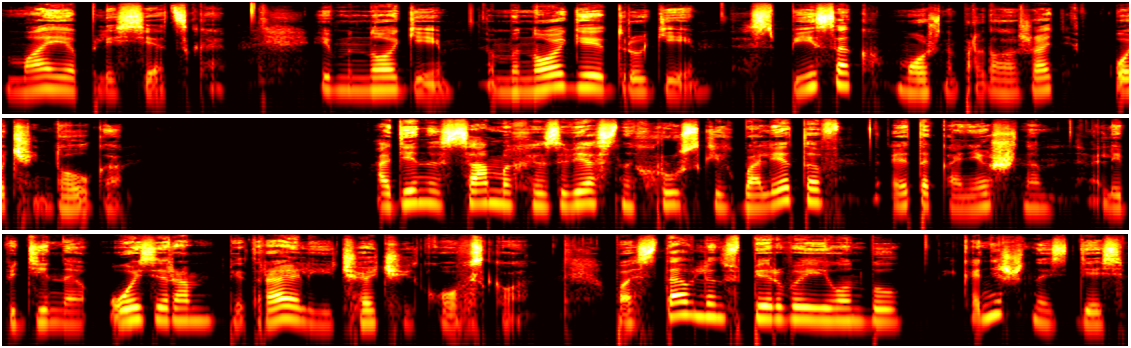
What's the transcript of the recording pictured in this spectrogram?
Майя Плесецкая и многие, многие другие. Список можно продолжать очень долго. Один из самых известных русских балетов – это, конечно, «Лебединое озеро» Петра Ильича Чайковского. Поставлен впервые он был, конечно, здесь,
